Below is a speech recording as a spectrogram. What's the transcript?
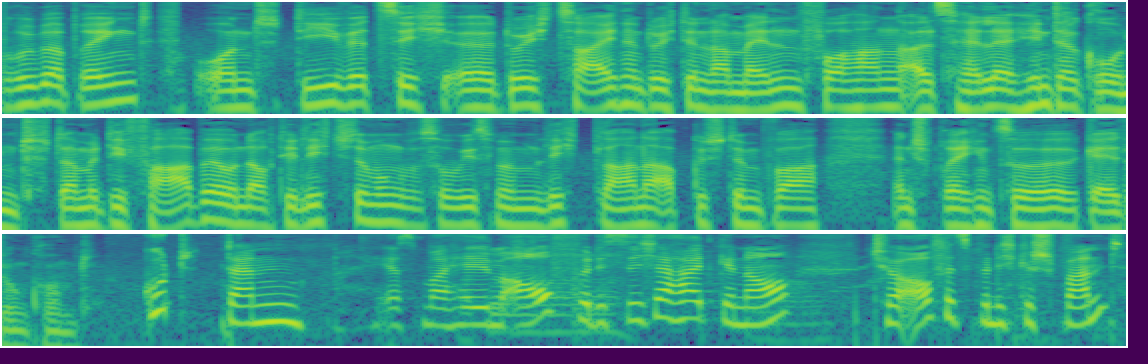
rüberbringt. Und die wird sich äh, durchzeichnen durch den Lamellenvorhang als helle Hintergrund, damit die Farbe und auch die Lichtstimmung, so wie es mit dem Lichtplaner abgestimmt war, entsprechend zur Geltung kommt. Gut, dann erstmal Helm auf für die Sicherheit, genau. Tür auf, jetzt bin ich gespannt.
